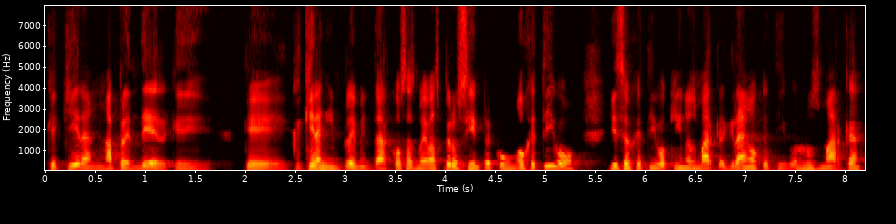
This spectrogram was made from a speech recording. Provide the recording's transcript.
que quieran aprender, que, que, quieran implementar cosas nuevas, pero siempre con un objetivo. Y ese objetivo, ¿quién nos marca? El gran objetivo nos marca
